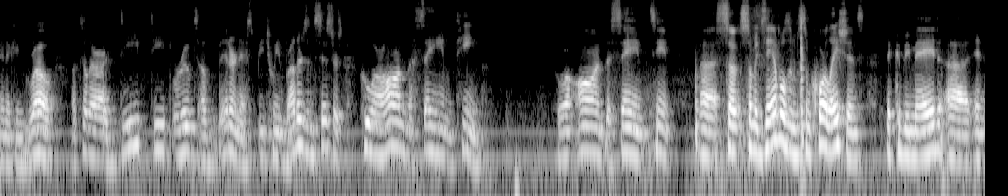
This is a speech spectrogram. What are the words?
and it can grow until there are deep, deep roots of bitterness between brothers and sisters who are on the same team. Who are on the same team. Uh, so, some examples and some correlations that could be made uh, in,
